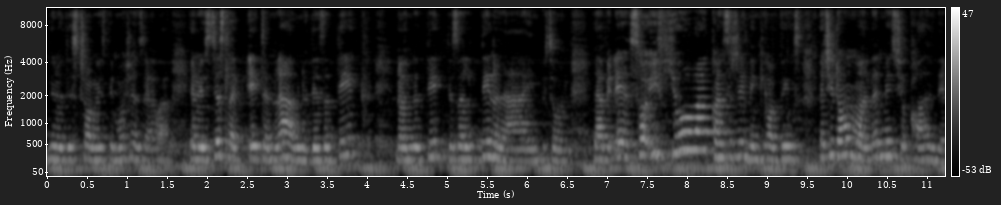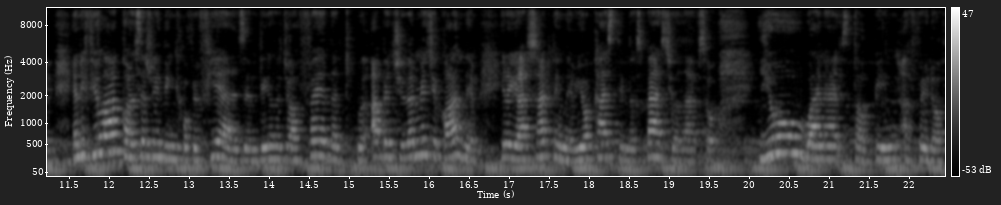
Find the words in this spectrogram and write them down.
you know the strongest emotions ever. You know it's just like hate and love you know there's a thick you know in the thick there's a thin line between love and hate so if you are constantly thinking of things that you don't want that means you're calling them. And if you are constantly thinking of your fears and things that you're afraid that will happen to you that means you're calling them. You know you're attracting them you're casting those past your life so you wanna stop being afraid of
